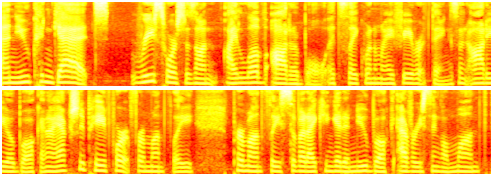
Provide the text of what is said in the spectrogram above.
And you can get resources on I love Audible. It's like one of my favorite things, an audiobook and I actually pay for it for monthly per monthly so that I can get a new book every single month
